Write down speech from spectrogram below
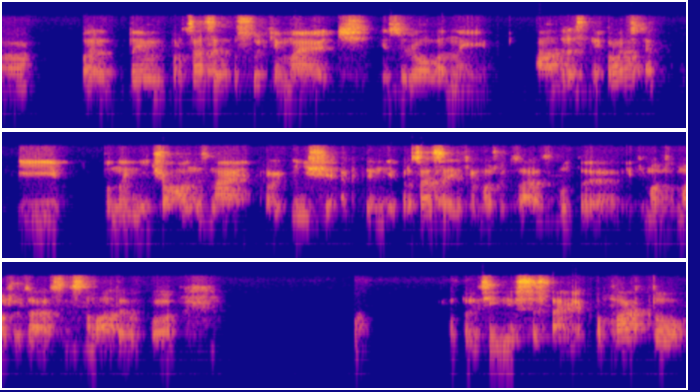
е, перед тим, процеси по суті мають ізольований адресний простір, і вони нічого не знають про інші активні процеси, які можуть зараз бути, які можуть зараз існувати в операційній системі. По факту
